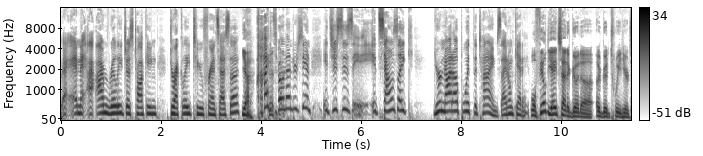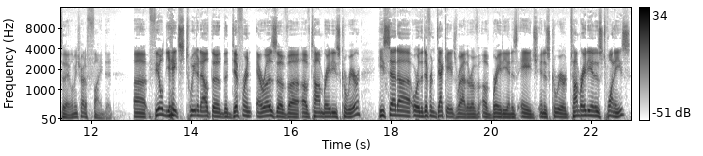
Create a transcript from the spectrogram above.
and I, I'm really just talking directly to Francesa. Yeah. I don't understand. It just is. It, it sounds like you're not up with the times. I don't get it. Well, Field Yates had a good uh, a good tweet here today. Let me try to find it. Uh, Field Yates tweeted out the the different eras of uh, of Tom Brady's career. He said, uh, or the different decades rather of of Brady and his age in his career. Tom Brady in his twenties,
